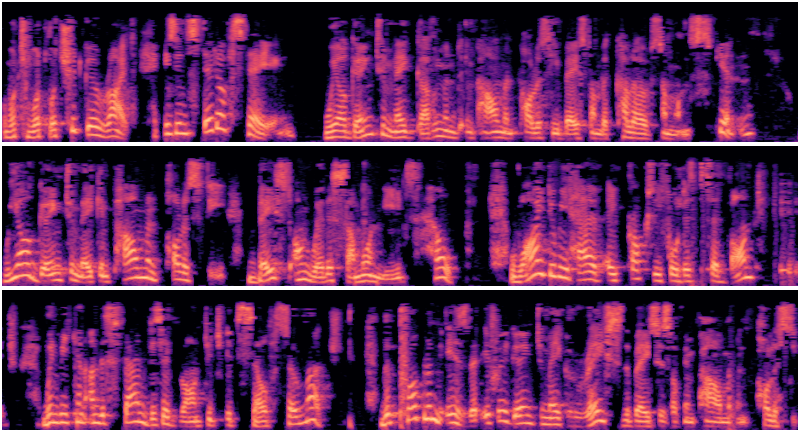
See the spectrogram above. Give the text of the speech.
what, what, what should go right is instead of saying we are going to make government empowerment policy based on the color of someone's skin, we are going to make empowerment policy based on whether someone needs help. Why do we have a proxy for disadvantage when we can understand disadvantage itself so much? The problem is that if we're going to make race the basis of empowerment policy,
